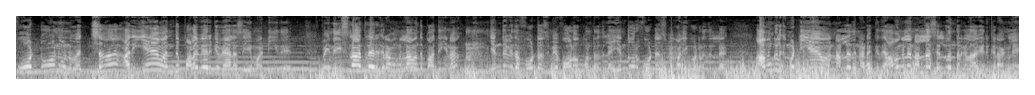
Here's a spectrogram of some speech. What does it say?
ஃபோட்டோன்னு ஒன்று வச்சா அது ஏன் வந்து பல பேருக்கு வேலை செய்ய மாட்டேங்குது? இப்போ இந்த இஸ்லாத்தில் இருக்கிறவங்கலாம் வந்து பார்த்தீங்கன்னா எந்த வித ஃபோட்டோஸுமே ஃபாலோ பண்ணுறதில்ல எந்த ஒரு ஃபோட்டோஸுமே வழிபடுறதில்ல. அவங்களுக்கு மட்டும் ஏன் நல்லது நடக்குது? அவங்களாம் நல்ல செல்வந்தர்களாக இருக்கிறாங்களே.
